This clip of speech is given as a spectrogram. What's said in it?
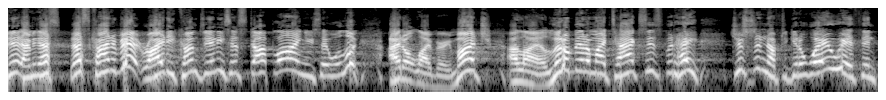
it. I mean, that's, that's kind of it, right? He comes in, he says, Stop lying. You say, Well, look, I don't lie very much. I lie a little bit of my taxes, but hey, just enough to get away with. And,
